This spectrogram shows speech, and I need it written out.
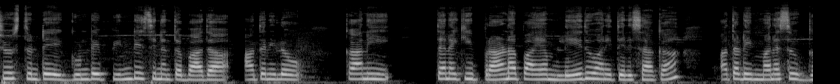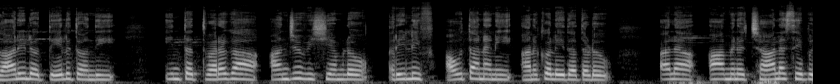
చూస్తుంటే గుండె పిండేసినంత బాధ అతనిలో. కానీ తనకి ప్రాణాపాయం లేదు అని తెలిసాక అతడి మనసు గాలిలో తేలుతోంది. ఇంత త్వరగా అంజు విషయంలో రిలీఫ్ అవుతానని అనుకోలేదు అతడు. అలా ఆమెను చాలాసేపు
